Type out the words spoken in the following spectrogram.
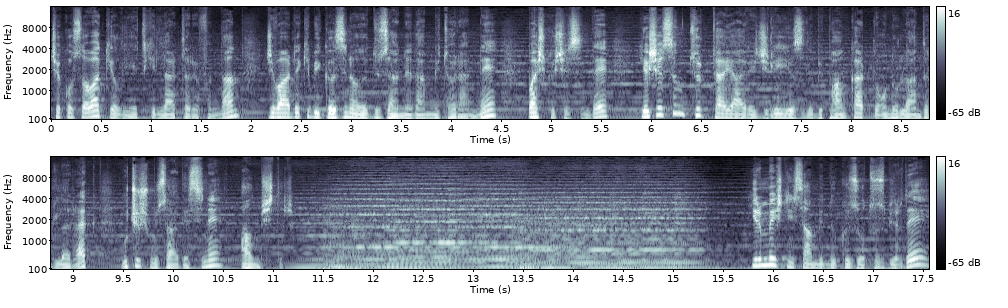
Çekoslovakyalı yetkililer tarafından civardaki bir gazinoda düzenlenen bir törenle baş köşesinde Yaşasın Türk Tayyareciliği yazılı bir pankartla onurlandırılarak uçuş müsaadesini almıştır. 25 Nisan 1931'de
